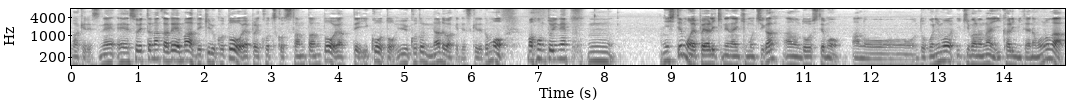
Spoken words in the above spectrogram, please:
わけですね、えーそういった中で、まあ、できることをやっぱりコツコツ淡々とやっていこうということになるわけですけれども、まあ、本当にね、うん、にしてもやっぱりやりきれない気持ちがあのどうしても、あのーどこにも行き場のない怒りみたいなものが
